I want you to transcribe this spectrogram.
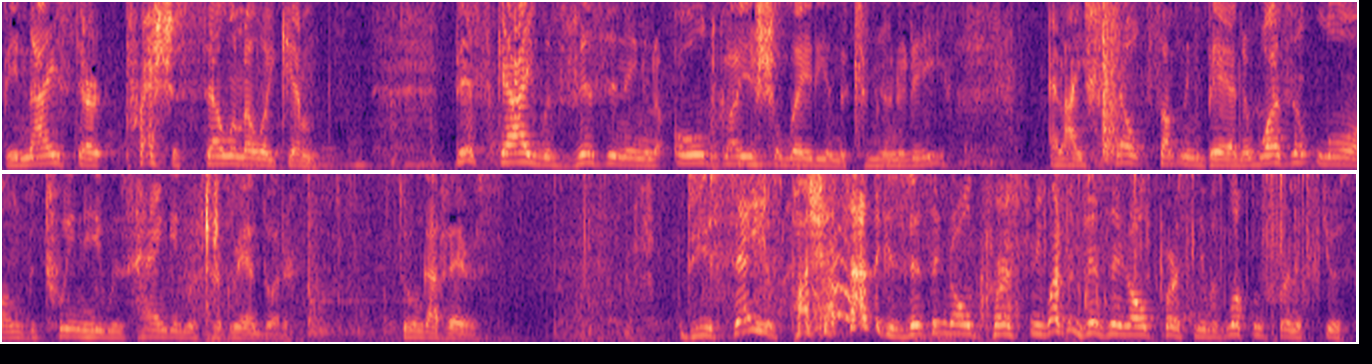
Be nice. They're precious. Selim elokim. This guy was visiting an old Goyish lady in the community, and I felt something bad. And it wasn't long between he was hanging with her granddaughter, doing averis. Do you say he was Pasha Tzaddik? He's visiting an old person. He wasn't visiting an old person. He was looking for an excuse.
